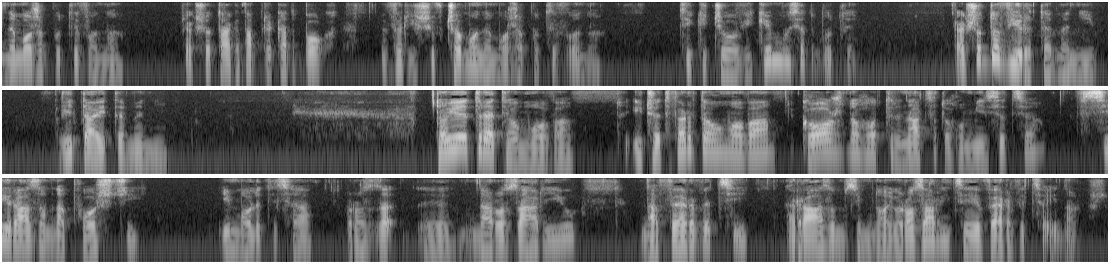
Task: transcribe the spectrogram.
не може бути вона. Якщо так, наприклад, Бог вирішив, чому не може бути вона? Тільки чоловіки мусять бути. Так що довірте мені, віддайте мені. To jest trzecia umowa. I czwarta umowa, każdego 13 miesiąca wszyscy razem na płości i się roza, na rozariu, na werwicy razem ze mną. Rozarica jest werwica inaczej.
